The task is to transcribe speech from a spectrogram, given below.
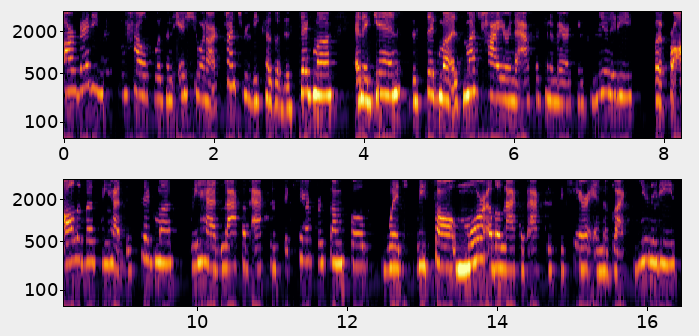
already mental health was an issue in our country because of the stigma. And again, the stigma is much higher in the African American community. But for all of us, we had the stigma. We had lack of access to care for some folks, which we saw more of a lack of access to care in the Black communities.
